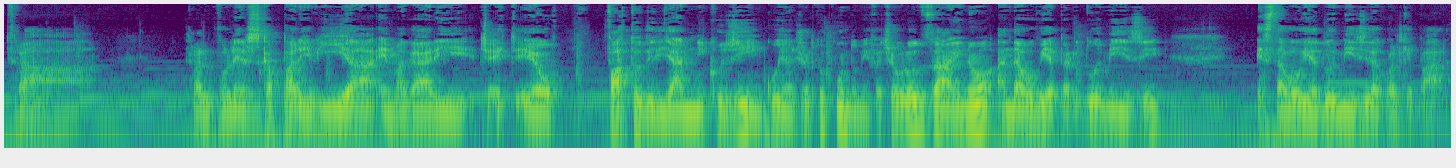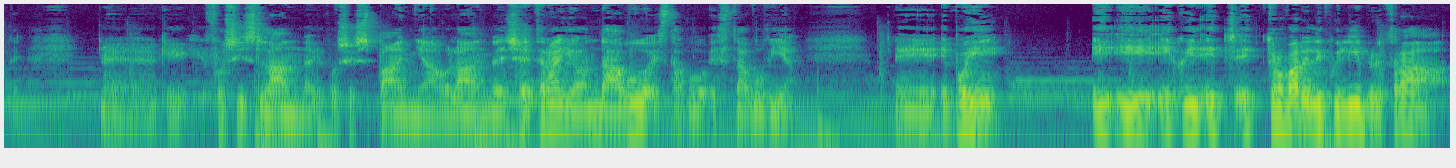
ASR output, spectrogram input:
tra, tra il voler scappare via e magari cioè, e ho fatto degli anni così in cui a un certo punto mi facevo lo zaino, andavo via per due mesi e stavo via due mesi da qualche parte. Eh, che, che, fosse Islanda, che fosse Spagna, Olanda, eccetera, io andavo e stavo, e stavo via. E, e poi e, e, trovare l'equilibrio tra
